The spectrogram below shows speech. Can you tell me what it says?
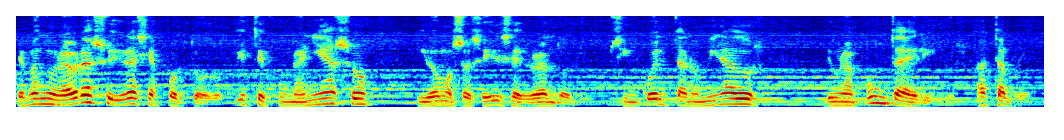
Les mando un abrazo y gracias por todo. Este fue un añazo y vamos a seguir celebrando 50 nominados de una punta de libros. Hasta pronto.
